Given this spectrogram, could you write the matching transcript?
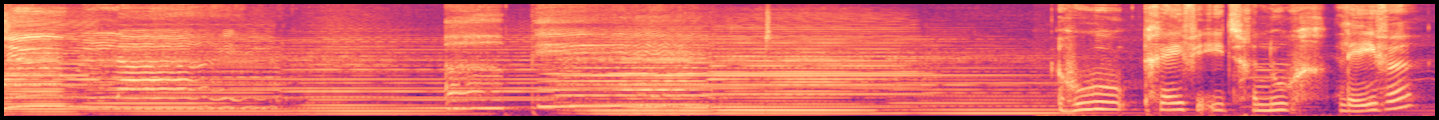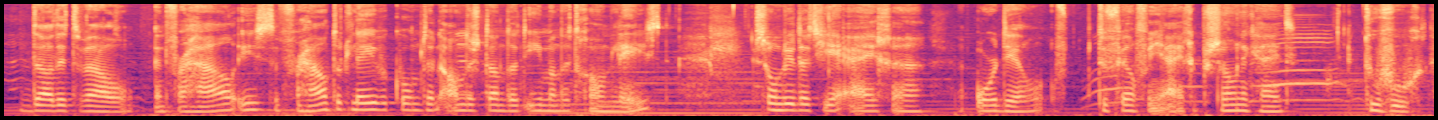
do lie a bit. Hoe geef je iets genoeg leven dat het wel een verhaal is, dat verhaal tot leven komt en anders dan dat iemand het gewoon leest, zonder dat je je eigen oordeel of te veel van je eigen persoonlijkheid toevoegt.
